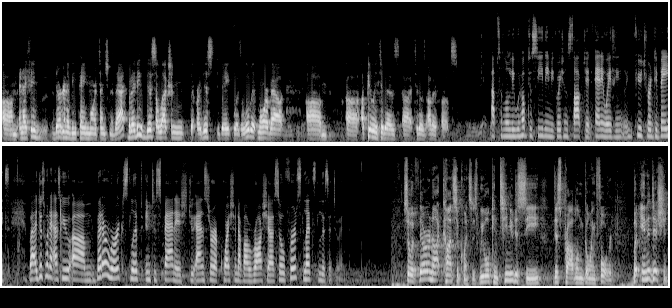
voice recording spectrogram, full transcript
Um, and I think they're going to be paying more attention to that. But I think this election or this debate was a little bit more about um, uh, appealing to those uh, to those other folks. Absolutely. We hope to see the immigration subject, anyways, in future debates. But I just want to ask you um, Beto O'Rourke slipped into Spanish to answer a question about Russia. So, first, let's listen to it. So, if there are not consequences, we will continue to see this problem going forward. But in addition,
